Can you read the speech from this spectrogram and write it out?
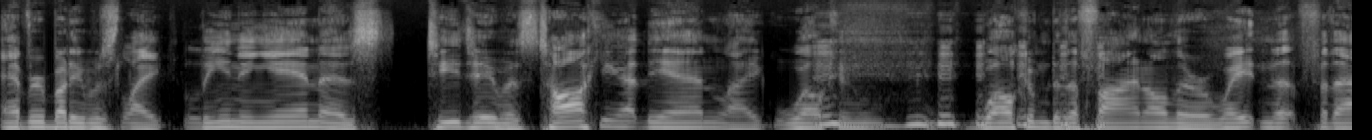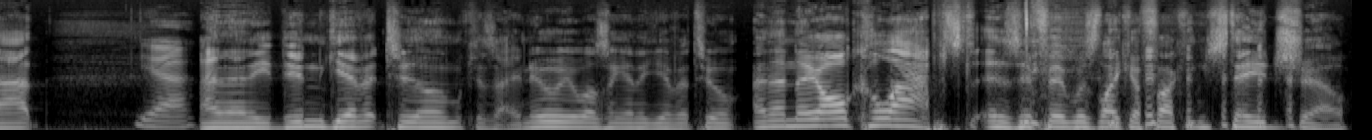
Everybody was like leaning in as TJ was talking at the end, like welcome, welcome to the final. They were waiting for that, Yeah. and then he didn't give it to him because I knew he wasn't going to give it to him. And then they all collapsed as if it was like a fucking stage show.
